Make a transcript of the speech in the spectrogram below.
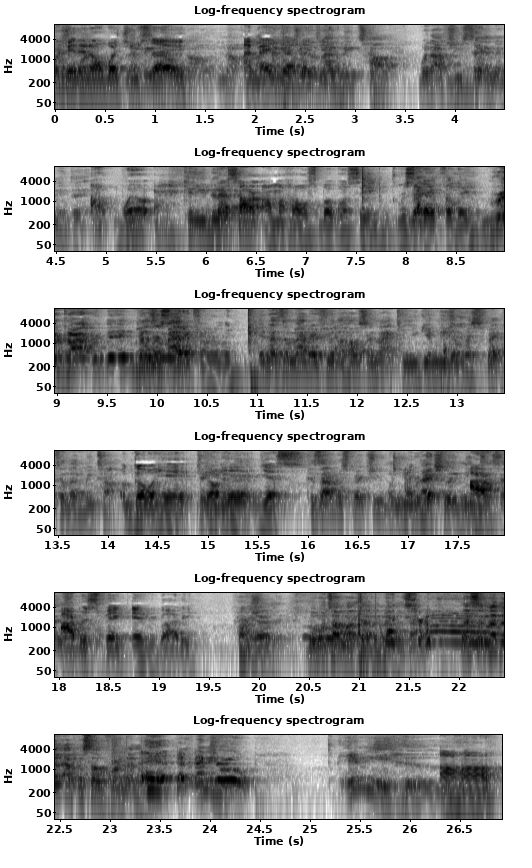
depending one. on what Let you me say. know- No, no. I I may need yell you at to let you. me talk without you saying anything. Oh, well, Can you do that's that? hard. I'm a host, but we'll see. Respectfully. Regard, it doesn't matter. Respectfully. It doesn't matter if you're the host or not. Can you give me the respect to let me talk? Go ahead. Can Go ahead. that? Yes. Because I respect you when you actually need I, to say I something. respect everybody. Partially. But we'll talk about that another time. That's another episode for another day. That's not true. Anywho, Uh huh.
